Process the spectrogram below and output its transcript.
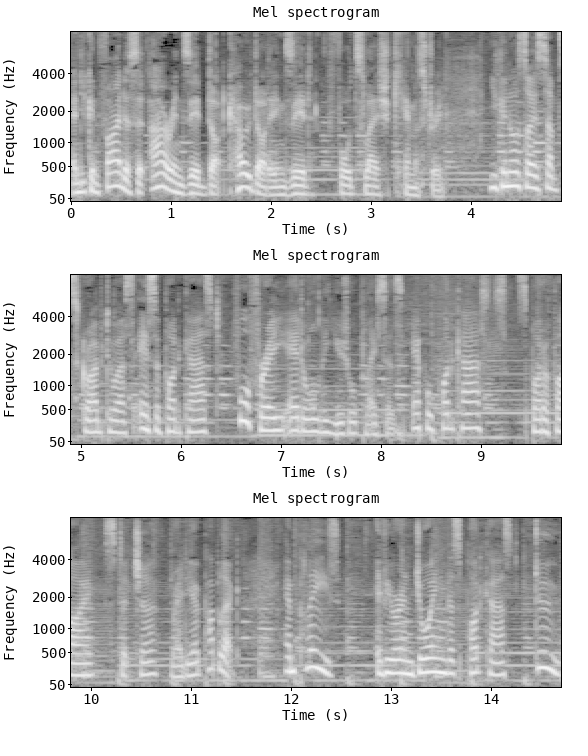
and you can find us at rnz.co.nz forward slash chemistry. You can also subscribe to us as a podcast for free at all the usual places Apple Podcasts, Spotify, Stitcher, Radio Public. And please, if you're enjoying this podcast, do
